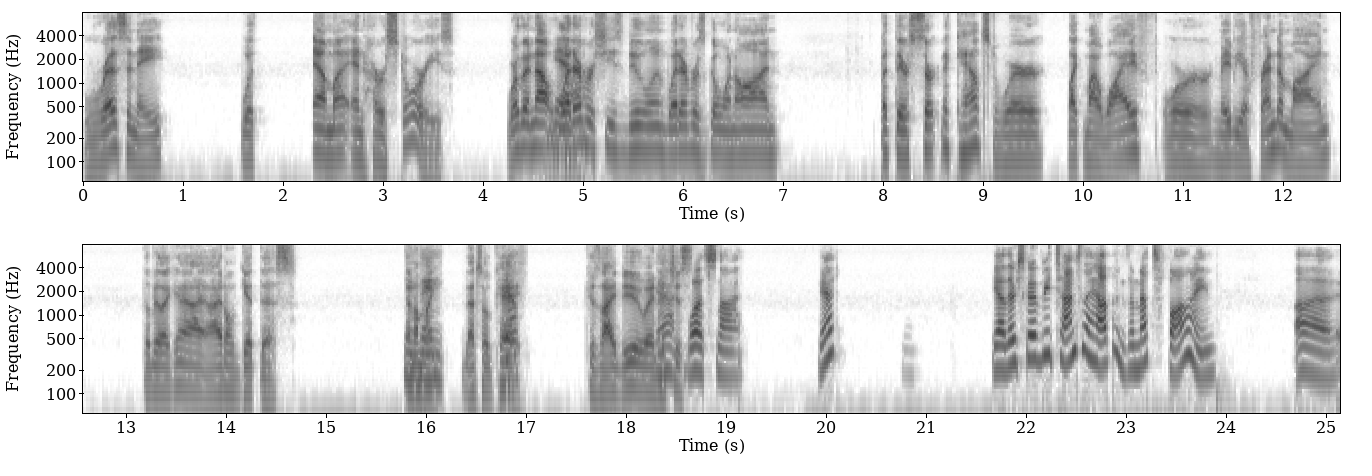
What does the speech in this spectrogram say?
resonate with Emma and her stories. Whether or not Yeah. whatever she's doing, whatever's going on, but there's certain accounts to where like my wife or maybe a friend of mine, they'll be like, yeah, I, I don't get this. And I'm Mhm. like, that's okay. Because I do. And yeah. it's just well it's not yeah yeah there's going to be times that happens and that's fine uh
